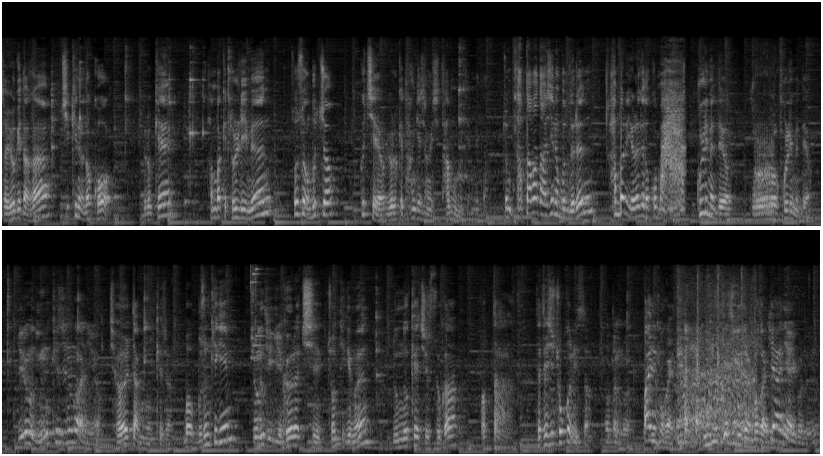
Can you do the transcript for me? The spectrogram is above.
자, 여기다가 치킨을 넣고 이렇게 한 바퀴 돌리면 소스가 묻죠? 끝이에요. 이렇게 한 개씩 한 개씩 담으면 됩니다. 좀 답답하다 하시는 분들은 한 번에 여러 개 넣고 막 굴리면 돼요. 우르르 굴리면 돼요. 이러면 눅눅해지는 거 아니에요? 절대 안 눅눅해져. 뭐 무슨 튀김? 존튀김. 그렇지. 존튀김은 눅눅해질 수가 없다. 자, 대신 조건이 있어. 어떤 거? 빨리 먹어야 돼. 눅눅해지기 전에 먹어야 돼. 아니야 이거는.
